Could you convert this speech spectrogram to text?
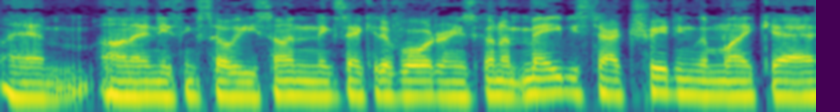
um, on anything. So he signed an executive order, and he's going to maybe start treating them like uh,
